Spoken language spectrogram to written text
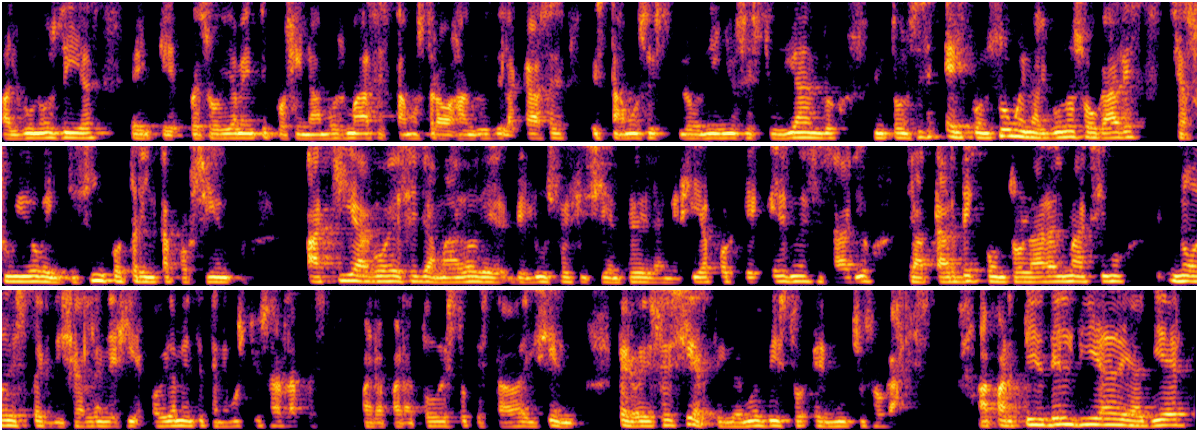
algunos días, en que pues obviamente cocinamos más, estamos trabajando desde la casa, estamos los niños estudiando, entonces el consumo en algunos hogares se ha subido 25, 30%. Aquí hago ese llamado del uso eficiente de la energía porque es necesario tratar de controlar al máximo, no desperdiciar la energía. Obviamente tenemos que usarla pues, para, para todo esto que estaba diciendo, pero eso es cierto y lo hemos visto en muchos hogares. A partir del día de ayer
